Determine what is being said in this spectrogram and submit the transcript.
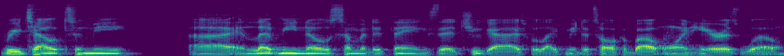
reach out to me uh, and let me know some of the things that you guys would like me to talk about on here as well.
